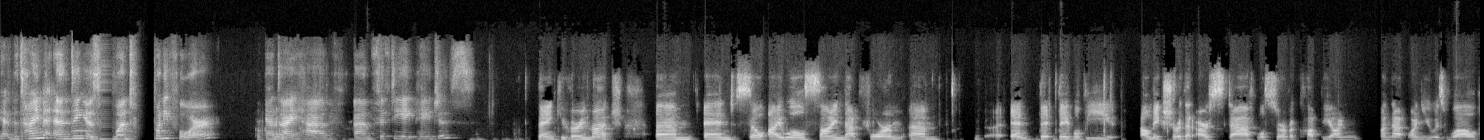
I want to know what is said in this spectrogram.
Yeah, the time ending is 124 okay. and I have um, 58 pages. Thank you very much. Um, and so I will sign that form um, and th they will be, I'll make sure that our staff will serve a copy on, on that on you as well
